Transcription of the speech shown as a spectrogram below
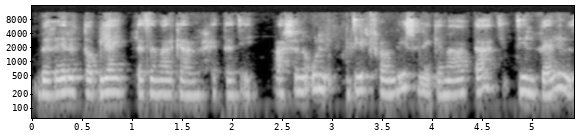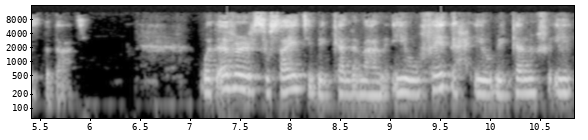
بغير الطبيعي لازم أرجع للحتة دي. عشان أقول دي ال foundation يا جماعة بتاعتي دي ال values بتاعتي. Whatever society بيتكلم عن إيه وفاتح إيه وبيتكلم في إيه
